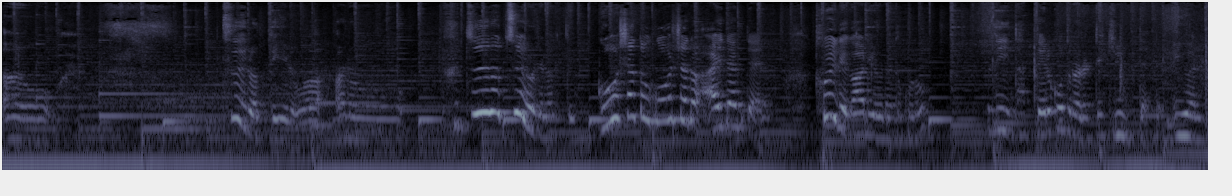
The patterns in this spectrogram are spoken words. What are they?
あの通路っていうのはあの普通の通路じゃなくて号車と号車の間みたいなトイレがあるようなところに立ってることならできるみたいな言われて。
